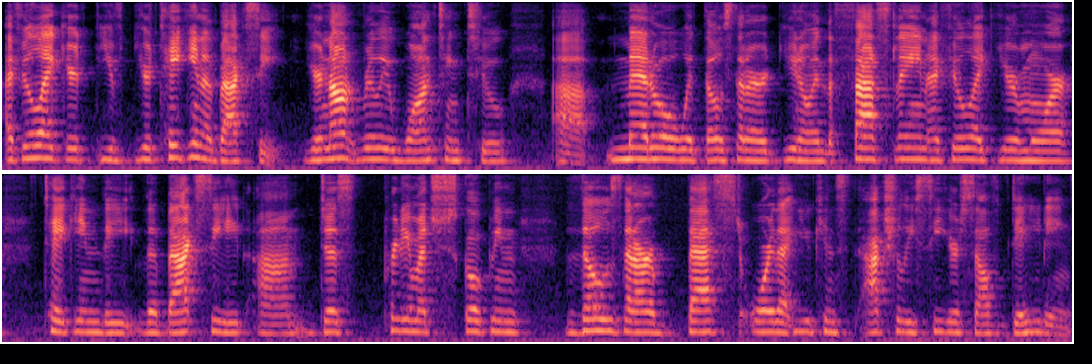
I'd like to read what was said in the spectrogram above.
I feel like you're you you're taking a back seat. You're not really wanting to uh, meddle with those that are you know in the fast lane. I feel like you're more taking the the back seat, um, just pretty much scoping those that are best or that you can actually see yourself dating.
